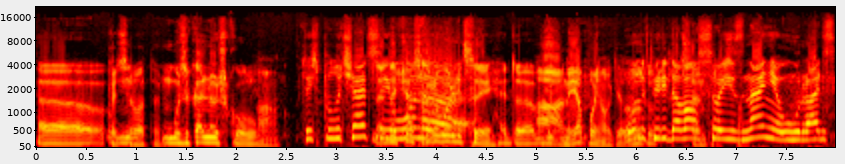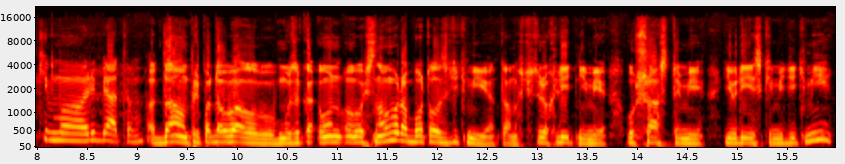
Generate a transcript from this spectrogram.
э, Консерваторию. музыкальную школу. А, То есть, получается, Это сейчас он, хоровой э, лицей. Это А, ну я понял, где. он Ну, передавал в центре свои сам. знания уральским э, ребятам. Да, он преподавал музыка. Он в основном работал с детьми, там, с четырехлетними ушастыми еврейскими детьми,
